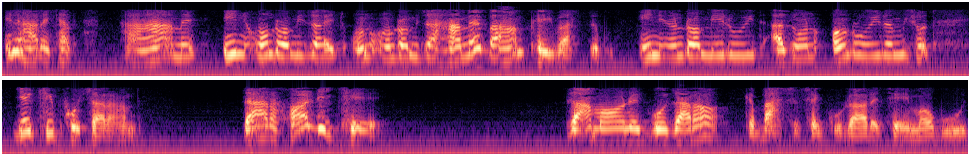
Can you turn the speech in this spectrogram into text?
این حرکت همه این اون رو میزایید اون اون رو میزایید همه به هم پیوسته بود. این اون رو می‌روید از اون اون رویده می‌شد. یکی پشت هم در حالی که زمان گذرا که بحث سکولار تیما بود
